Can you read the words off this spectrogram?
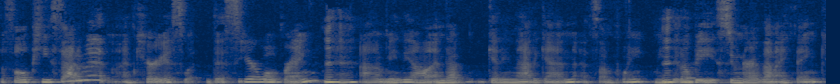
the full piece out of it. I'm curious what this year will bring. Um, maybe I'll end up getting that again at some point. Maybe it'll be sooner than I think.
